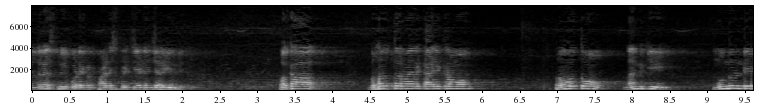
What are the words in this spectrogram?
ఇద్దరు ఎస్పీలు కూడా ఇక్కడ పార్టిసిపేట్ చేయడం జరిగింది. ఒక బృహత్తరమైన కార్యక్రమం. ప్రభుత్వం దానికి ముందుండి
